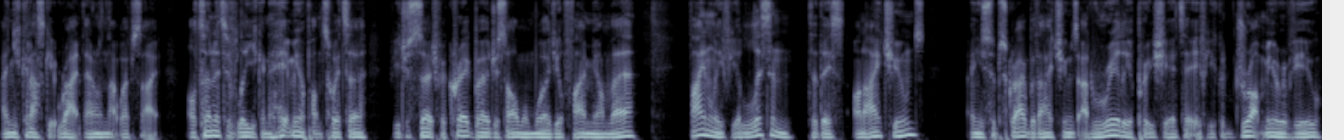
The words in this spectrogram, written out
and you can ask it right there on that website. Alternatively, you can hit me up on Twitter. If you just search for Craig Burgess, all one word, you'll find me on there. Finally, if you listen to this on iTunes and you subscribe with iTunes, I'd really appreciate it if you could drop me a review.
